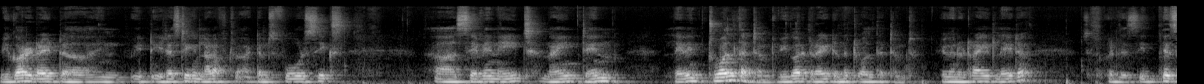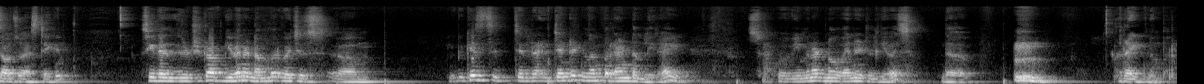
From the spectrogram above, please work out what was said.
We got it right uh, in it, it has taken a lot of attempts. 4 6 uh, 7 8 9 10 11 12th attempt. We got it right in the 12th attempt. We're going to try it later so look at this this also has taken. See that it should have given a number which is um, because it gener generate number randomly right? So we may not know when it will give us the right number.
